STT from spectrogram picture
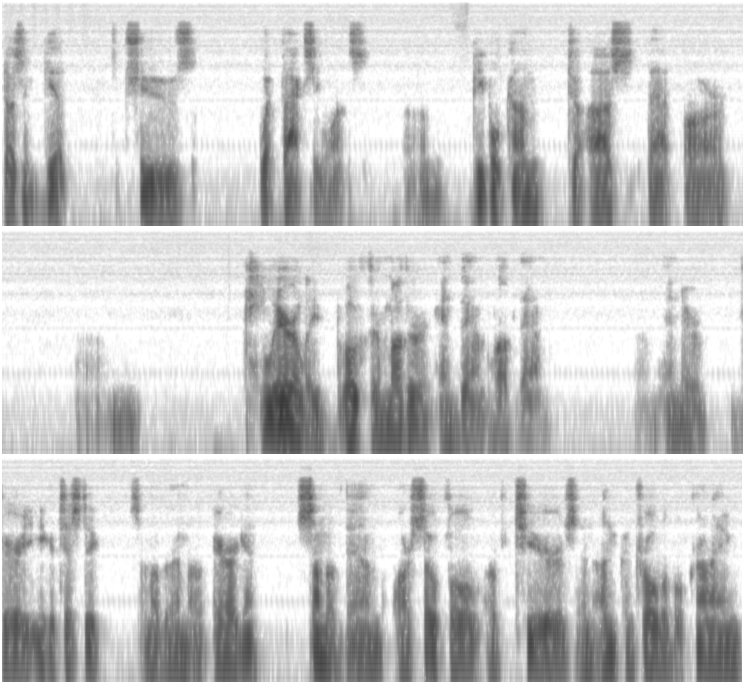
doesn't get to choose what facts he wants. Um, people come to us that are um, clearly both their mother and them love them. Um, and they're very egotistic. Some of them are arrogant. Some of them are so full of tears and uncontrollable crying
